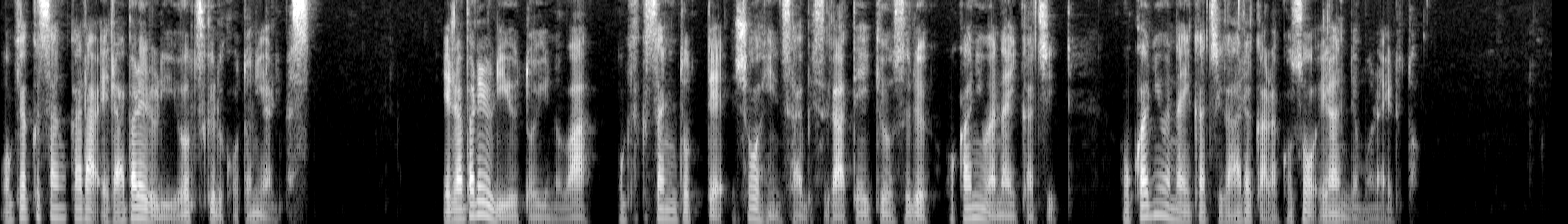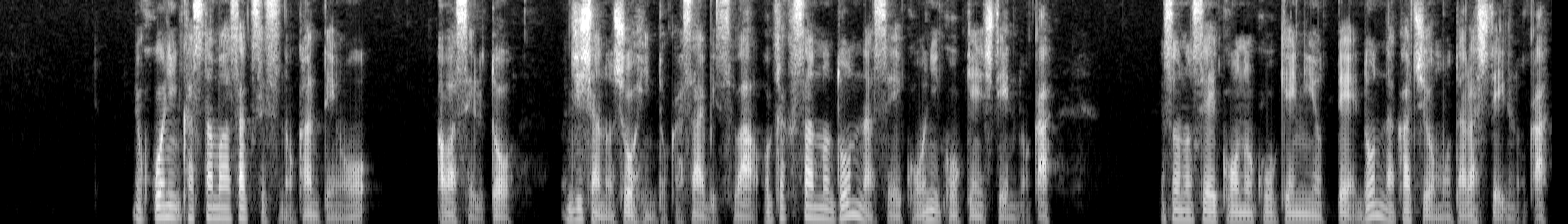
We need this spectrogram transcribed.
お客さんから選ばれる理由を作ることにあります。選ばれる理由というのは、お客さんにとって商品サービスが提供する他にはない価値、他にはない価値があるからこそ選んでもらえると。でここにカスタマーサクセスの観点を合わせると、自社の商品とかサービスはお客さんのどんな成功に貢献しているのか、その成功の貢献によってどんな価値をもたらしているのか、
